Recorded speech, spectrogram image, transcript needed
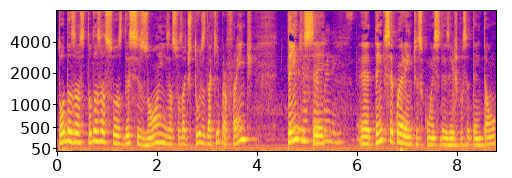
Todas as, todas as suas decisões, as suas atitudes daqui para frente tem que, ser é, tem que ser coerentes com esse desejo que você tem. Então,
